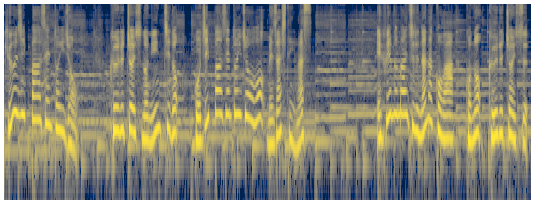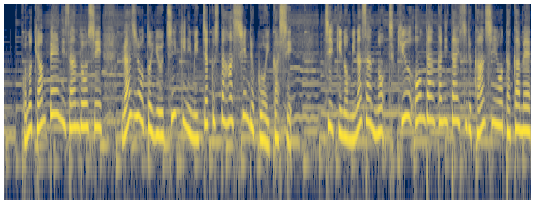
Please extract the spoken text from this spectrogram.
90%以上。クールチョイスの認知度50%以上を目指しています。FM 舞鶴7個はこのクールチョイスこのキャンペーンに賛同しラジオという地域に密着した発信力を生かし地域の皆さんの地球温暖化に対する関心を高め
